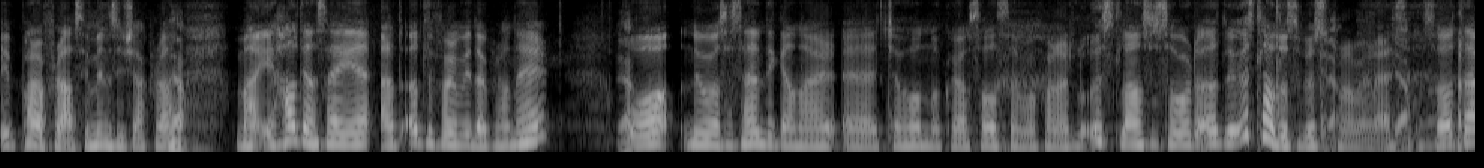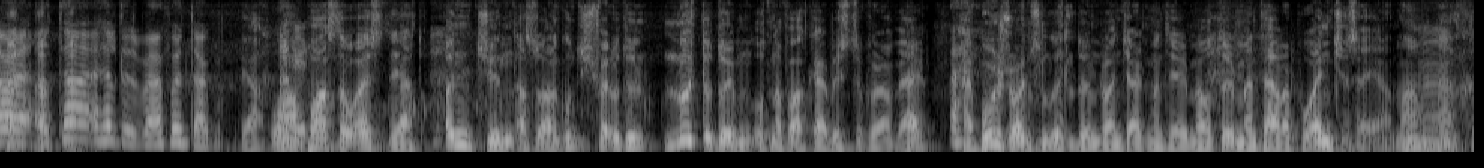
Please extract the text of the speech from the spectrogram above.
i parafras, jag minns inte akkurat. Ja. Men i halt han säger att öll förgrundet vid akkurat här Ja. Och nu var så sändningen här eh till hon och jag sa sen var fan till Island så så var det ödlig Island så visste man väl det. Så det var att det helt det var fulltag. Ja, och han passade oss det att ungen alltså han kunde inte ut lite uten at folk her visste hur han var. Han bor ju inte lite dum runt argumentera med åter, men det var på ungen säger han att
